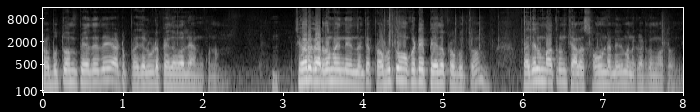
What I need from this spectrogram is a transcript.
ప్రభుత్వం పేదదే అటు ప్రజలు కూడా పేదవాళ్ళే అనుకున్నాం. చివరికి అర్థమైంది ఏంటంటే ప్రభుత్వం ఒకటే పేద ప్రభుత్వం. ప్రజలు మాత్రం చాలా సౌండ్ అనేది మనకు అర్థమవుతుంది.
